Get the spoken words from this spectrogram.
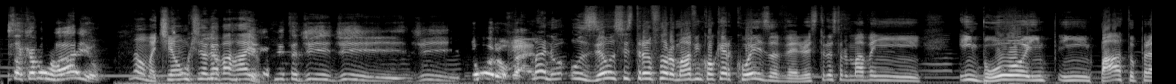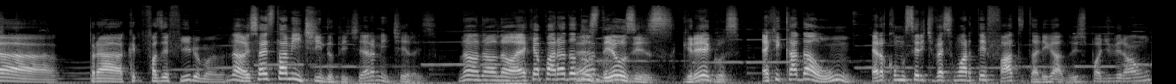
Eles sacavam um raio. Não, mas tinha um que jogava raio. Cabeça de, de, de touro, velho. Mano, o Zeus se transformava em qualquer coisa, velho. Ele se transformava em. em boi, em, em pato pra. pra fazer filho, mano. Não, isso aí você tá mentindo, Pete. Era mentira isso. Não, não, não. É que a parada É, dos mano. deuses gregos é que cada um era como se ele tivesse um artefato, tá ligado? Isso pode virar um-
